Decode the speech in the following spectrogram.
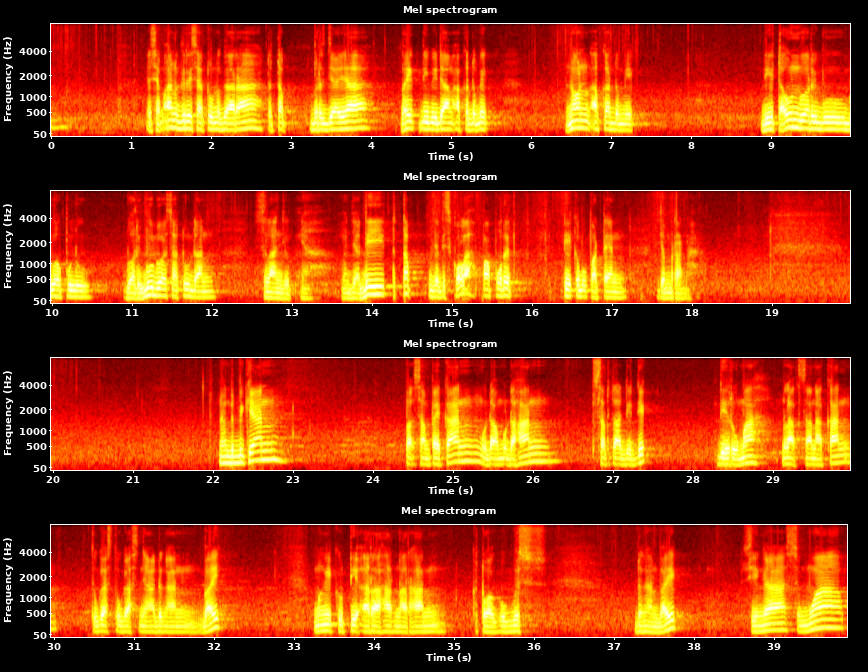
SMA Negeri Satu Negara tetap berjaya baik di bidang akademik, non-akademik di tahun 2020, 2021 dan selanjutnya menjadi tetap menjadi sekolah favorit di Kabupaten Jemberana. Dan demikian Pak sampaikan mudah-mudahan peserta didik di rumah melaksanakan tugas-tugasnya dengan baik, mengikuti arahan-arahan ketua gugus dengan baik, sehingga semua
